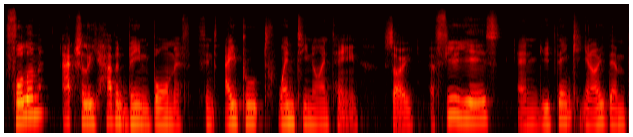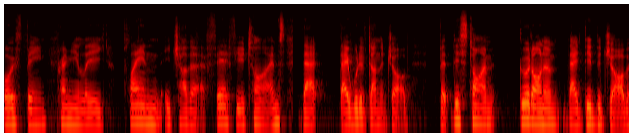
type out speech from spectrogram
Fulham actually haven't been Bournemouth since April 2019. So a few years, and you'd think, you know, them both being Premier League, playing each other a fair few times, that they would have done the job. But this time, good on them, they did the job.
